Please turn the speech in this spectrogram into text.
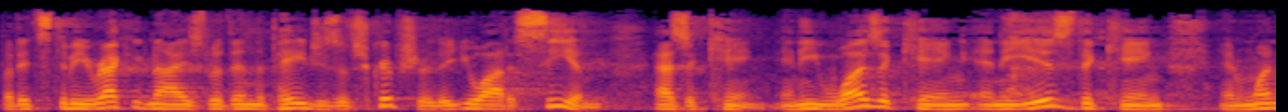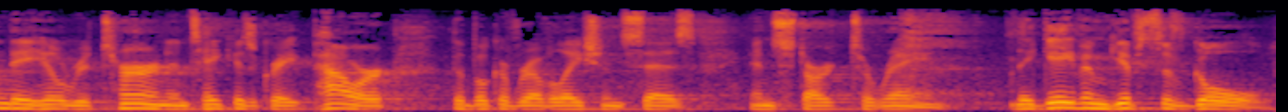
but it's to be recognized within the pages of Scripture that you ought to see him as a king. And he was a king, and he is the king, and one day he'll return and take his great power, the book of Revelation says, and start to reign. They gave him gifts of gold,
